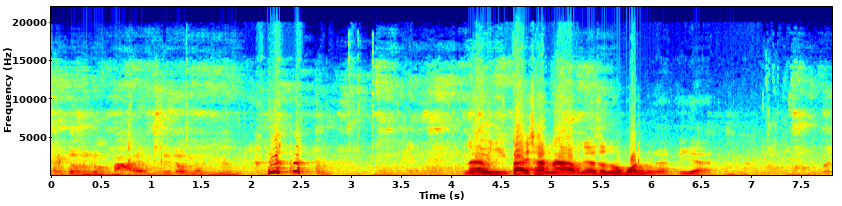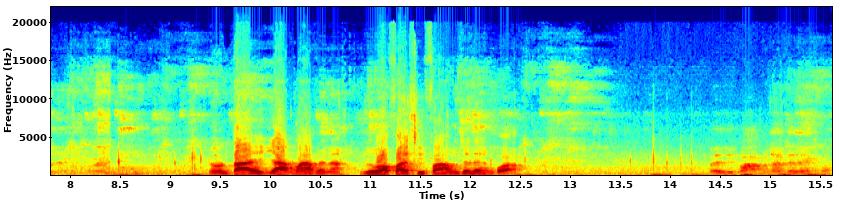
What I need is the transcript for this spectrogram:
ไอ้เกิดมันหลงตายมันจะจบนาทีนึงไห นายมันยิงตายชาติหน้าปะเนี่ยสโนว์บอลมึงอะไอ้เหี้ยถ้ามันตายยากมากเลยนะ หรือว่าไฟสีฟ้ามันจะแรงกว่า ไฟฟ้ามันน่าจะแรงกว่า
